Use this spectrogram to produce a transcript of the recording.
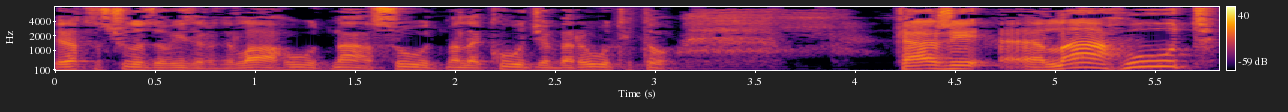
Vjerojatno su čuli za izrade. Lahut, nasud, melekut, džabarut i to. Kaže, lahut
